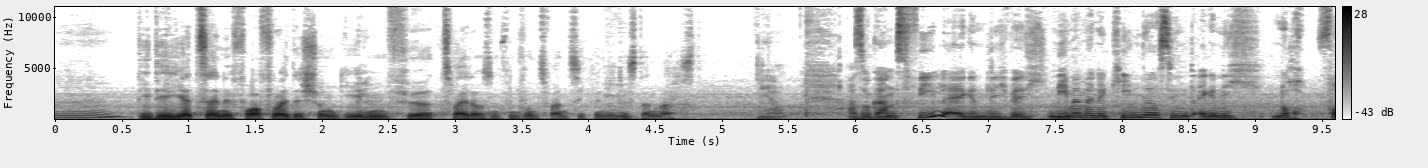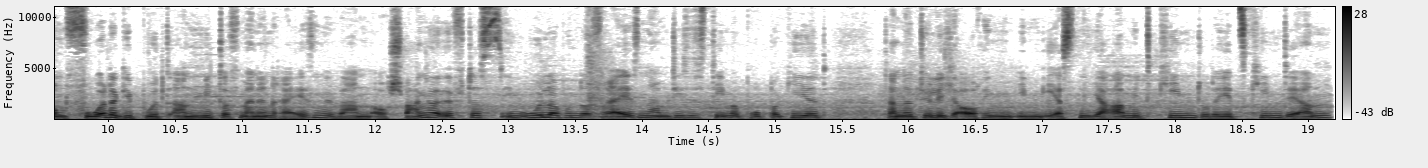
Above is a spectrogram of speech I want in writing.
mhm. die dir jetzt eine Vorfreude schon geben mhm. für 2025, wenn du das dann machst? Ja, also ganz viel eigentlich, weil ich nehme meine Kinder sind eigentlich noch von vor der Geburt an mit auf meinen Reisen. Wir waren auch schwanger öfters im Urlaub und auf Reisen, haben dieses Thema propagiert. Dann natürlich auch im, im ersten Jahr mit Kind oder jetzt Kindern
